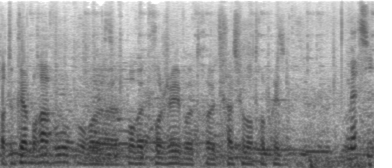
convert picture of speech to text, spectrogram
en tout cas, bravo pour, euh, pour votre projet, votre création d'entreprise. Merci.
